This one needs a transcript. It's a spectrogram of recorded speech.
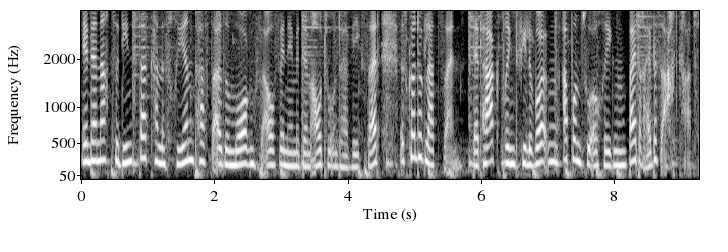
In der Nacht zu Dienstag kann es frieren, passt also morgens auf, wenn ihr mit dem Auto unterwegs seid. Es könnte glatt sein. Der Tag bringt viele Wolken, ab und zu auch Regen bei 3 bis 8 Grad.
